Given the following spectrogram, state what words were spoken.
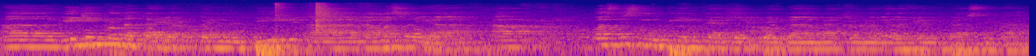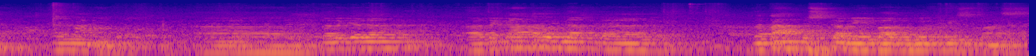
uh, gauging from the title of the movie uh, na masaya, uh, was this movie intended for the Metro Manila Film Festival? Ano dito? Ah, talaga lang, uh, nagkataon lang na natapos kami bago mag-Christmas.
